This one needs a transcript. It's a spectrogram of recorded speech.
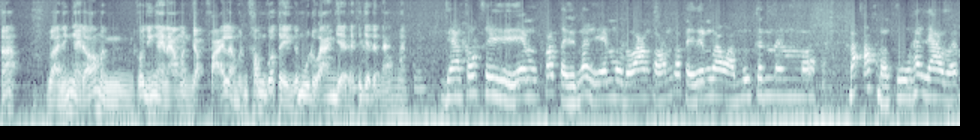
đó và những ngày đó mình có những ngày nào mình gặp phải là mình không có tiền để mua đồ ăn về để cho gia đình ăn không dạ có khi thì em có tiền đó thì em mua đồ ăn còn không có tiền em qua ngoài mua kinh em ờ, bắt ốc mà cua thái rau rồi em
